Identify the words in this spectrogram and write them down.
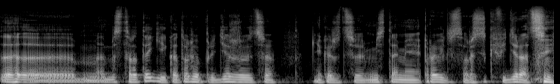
э, стратегия, которая придерживается, мне кажется, местами правительства Российской Федерации.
